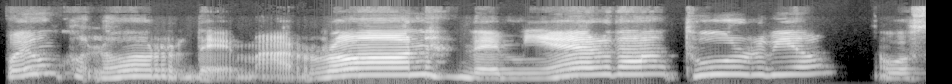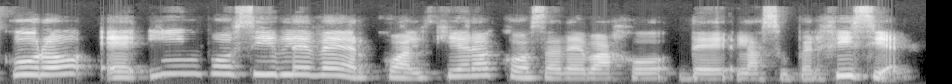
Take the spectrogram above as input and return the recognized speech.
Fue un color de marrón, de mierda, turbio, oscuro e imposible ver cualquier cosa debajo de la superficie.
